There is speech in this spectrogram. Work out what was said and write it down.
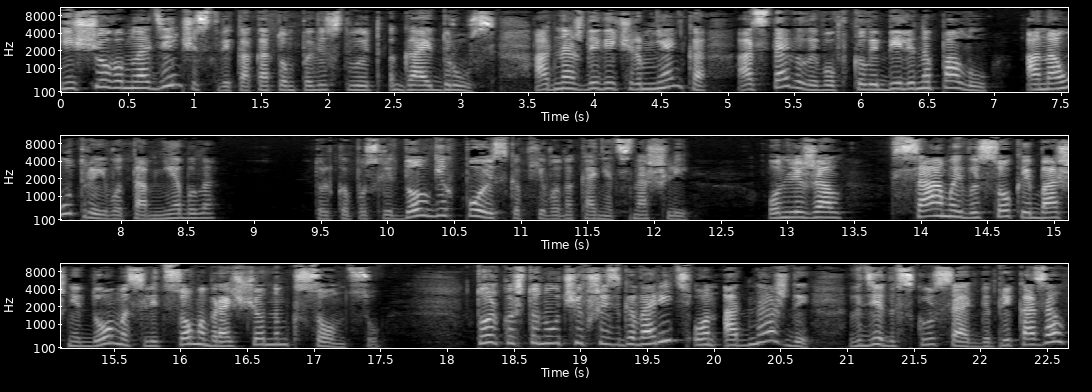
Еще во младенчестве, как о том повествует Гай Друс, однажды вечером нянька оставила его в колыбели на полу, а на утро его там не было. Только после долгих поисков его, наконец, нашли. Он лежал в самой высокой башне дома с лицом, обращенным к солнцу. Только что научившись говорить, он однажды в дедовской усадьбе приказал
